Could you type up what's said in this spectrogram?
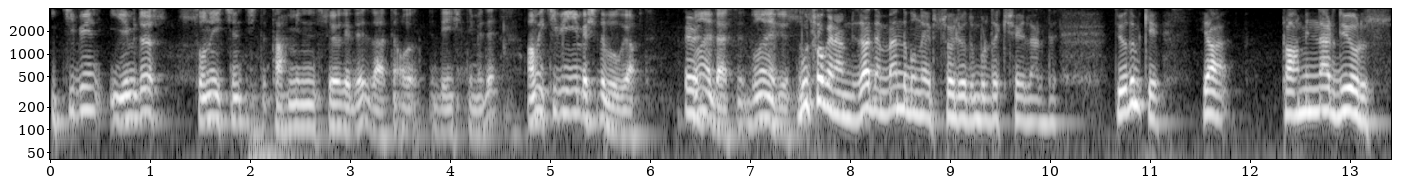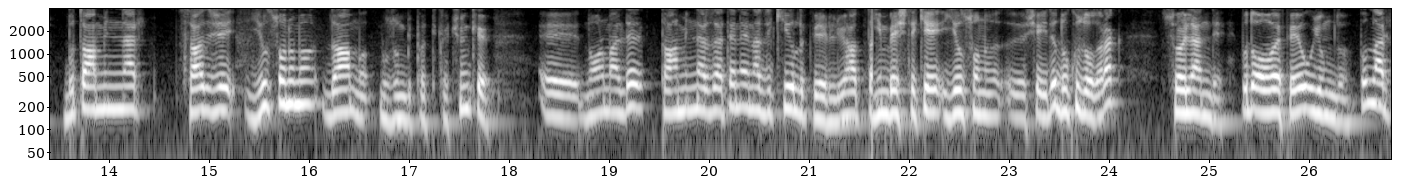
2024 sonu için işte tahminini söyledi zaten o değiştirmedi. Ama 2025'te de vurgu yaptı. Evet. Buna ne dersin? Buna ne diyorsunuz? Bu çok önemli. Zaten ben de bunu hep söylüyordum buradaki şeylerde. Diyordum ki ya tahminler diyoruz. Bu tahminler sadece yıl sonu mu daha mı uzun bir patika? Çünkü e, normalde tahminler zaten en az 2 yıllık veriliyor. Hatta 25'teki yıl sonu e, şeyde 9 olarak söylendi. Bu da OVP'ye uyumlu. Bunlar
